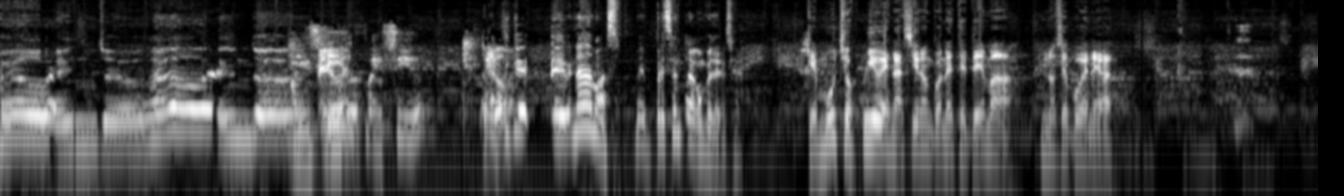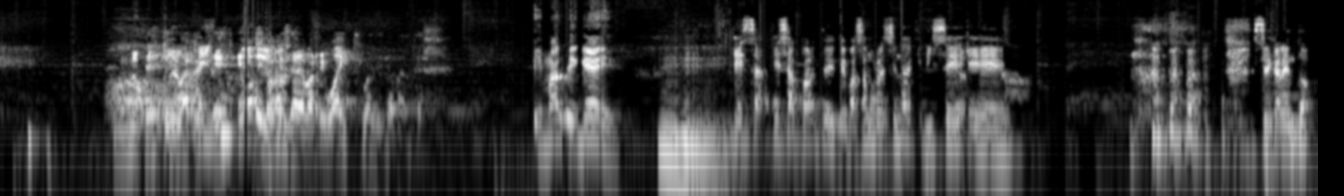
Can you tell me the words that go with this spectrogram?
Hell Angel, Hell Angel. Coincido, coincido. Pero Así que eh, nada más, eh, presenta la competencia. Que muchos pibes nacieron con este tema, no se puede negar. No, este, y bueno, Barry- ahí es- justo- este y lo que sea de Barry White, básicamente. Y Marvin Gaye. Esa, esa parte que pasamos recién que dice. eh, se calentó.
